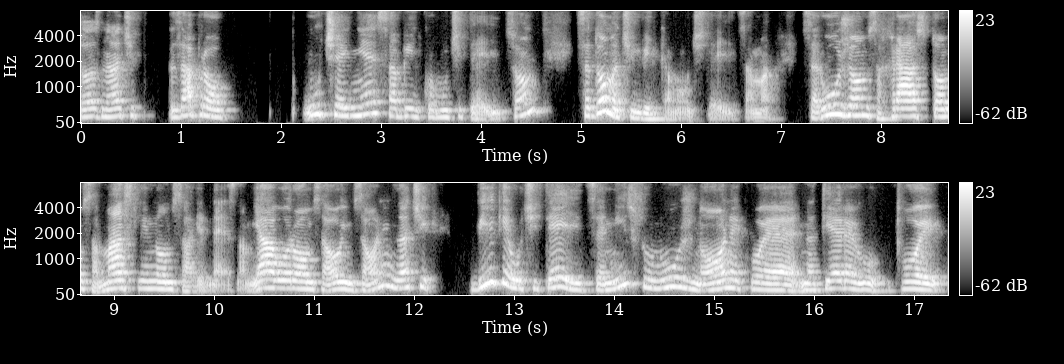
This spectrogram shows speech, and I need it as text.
to znači zapravo učenje sa biljkom učiteljicom, sa domaćim biljkama učiteljicama, sa ružom, sa hrastom, sa maslinom, sa ne znam, javorom, sa ovim, sa onim. Znači, biljke učiteljice nisu nužno one koje natjeraju tvoj,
